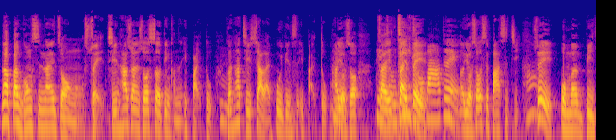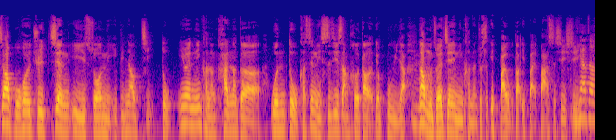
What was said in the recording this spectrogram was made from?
那办公室那一种水，其实它虽然说设定可能一百度，嗯、可是它其实下来不一定是一百度，它有时候。在在费对，呃，有时候是八十几，哦、所以我们比较不会去建议说你一定要几度，因为你可能看那个温度，可是你实际上喝到的又不一样。嗯、那我们只会建议你可能就是一百五到一百八十 CC。你要知道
